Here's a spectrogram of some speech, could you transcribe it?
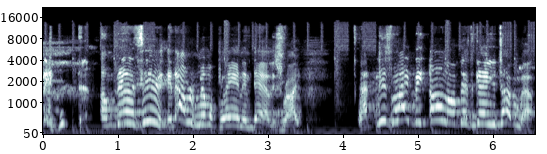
I'm dead serious. And I remember playing in Dallas, right? this might be. I don't know if that's the game you're talking about.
